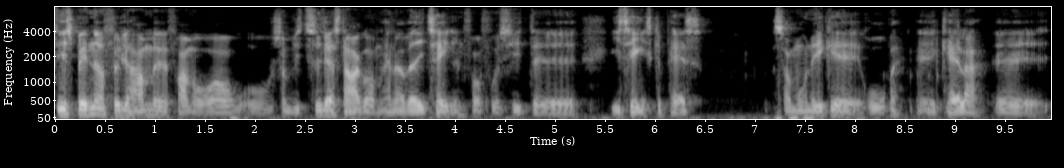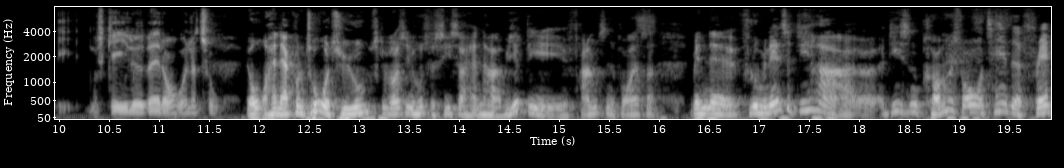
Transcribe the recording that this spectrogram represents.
det, er spændende at følge ham øh, fremover, og, og som vi tidligere snakkede om, han har været i Italien for at få sit øh, italienske pas, som hun ikke øh, Europa øh, kalder, øh, måske i løbet af et år eller to. Jo, han er kun 22, skal vi også lige huske at sige, så han har virkelig øh, fremtiden foran sig. Men øh, Fluminense, de, har, øh, de er sådan kommet så over tabet af Fred.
